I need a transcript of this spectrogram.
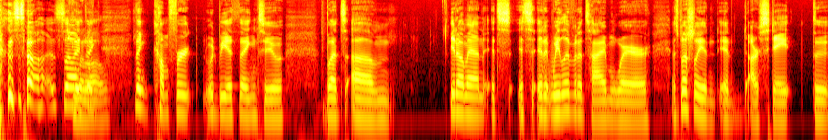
so so I think I think comfort would be a thing too. but um, you know, man, it's it's it, we live in a time where, especially in, in our state, the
